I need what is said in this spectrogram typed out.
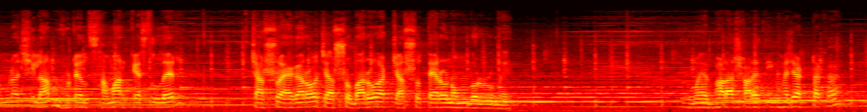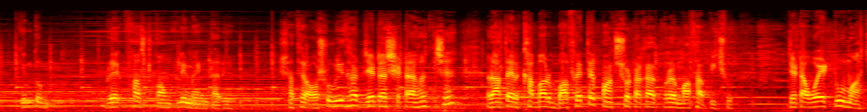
আমরা ছিলাম হোটেল সামার ক্যাসেলের চারশো এগারো, চারশো বারো আর চারশো তেরো নম্বর রুমে। রুমের ভাড়া সাড়ে তিন হাজার টাকা, কিন্তু ব্রেকফাস্ট কমপ্লিমেন্টারি সাথে অসুবিধার যেটা সেটা হচ্ছে রাতের খাবার বাফেতে পাঁচশো টাকা করে মাথা পিছু, যেটা ওয়ে টু মাছ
